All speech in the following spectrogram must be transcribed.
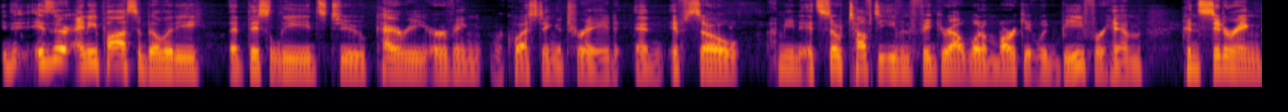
Is there any possibility that this leads to Kyrie Irving requesting a trade? And if so, I mean, it's so tough to even figure out what a market would be for him, considering,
